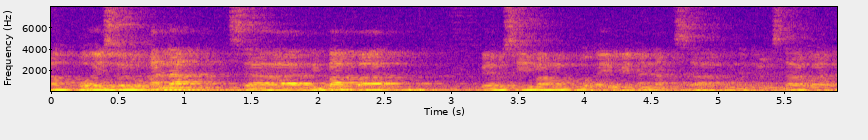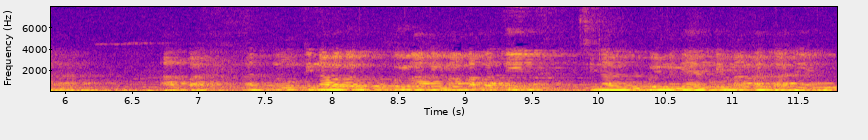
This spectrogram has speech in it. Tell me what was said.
ako po ay solo anak sa ni Papa, pero si Mama po ay may anak sa unang asawa na apat. At nung tinawagan ko po yung aking mga kapatid, sinabi ko po yung nangyari kay mama dahil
